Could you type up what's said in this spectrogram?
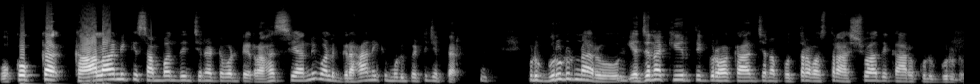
ఒక్కొక్క కాలానికి సంబంధించినటువంటి రహస్యాన్ని వాళ్ళు గ్రహానికి ముడిపెట్టి చెప్పారు. ఇప్పుడు గురుడు ఉన్నారు. యజన కీర్తి గృహ కాంచన పుత్ర వస్త్ర అశ్వాది కారకుడు గురుడు.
